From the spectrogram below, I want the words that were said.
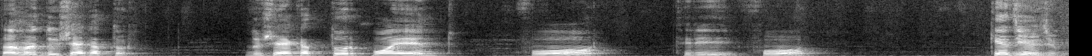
তার মানে দুইশো একাত্তর। দুশো একাত্তর point four three four KG হয়ে যাবে।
